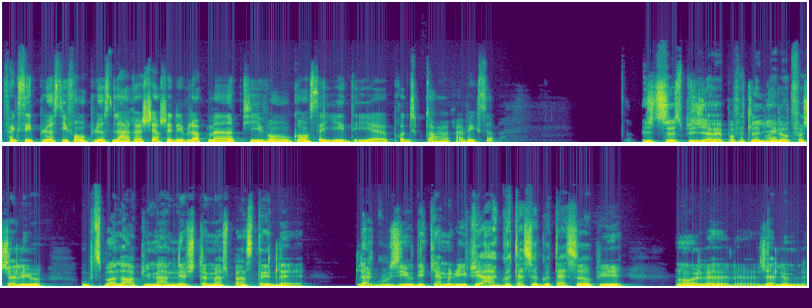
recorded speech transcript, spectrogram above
Fait que c'est plus, ils font plus de la recherche et développement, puis ils vont conseiller des producteurs avec ça. J'ai dit ça, puis j'avais pas fait le lien. L'autre fois, je suis allé au, Petit Bonheur, puis il m'a amené justement, je pense que c'était de la l'argousier ou des cameries. Puis, ah, goûte à ça, goûte à ça. Puis, ouais, là, j'allume, là.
